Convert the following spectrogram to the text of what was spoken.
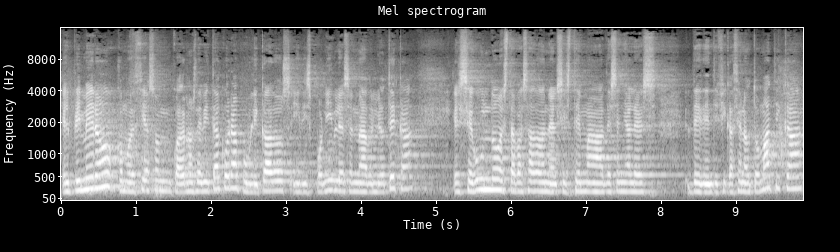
El primero, como decía, son cuadernos de bitácora publicados y disponibles en una biblioteca. El segundo está basado en el sistema de señales de identificación automática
